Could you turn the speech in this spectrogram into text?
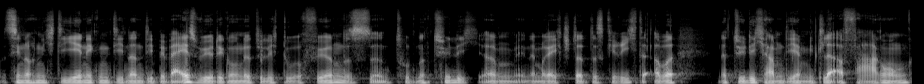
sind auch nicht diejenigen, die dann die Beweiswürdigung natürlich durchführen. Das äh, tut natürlich ähm, in einem Rechtsstaat das Gericht, aber natürlich haben die Ermittler Erfahrung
